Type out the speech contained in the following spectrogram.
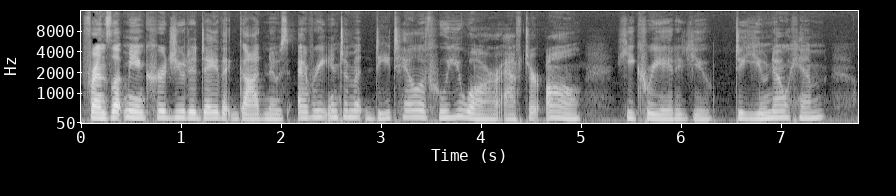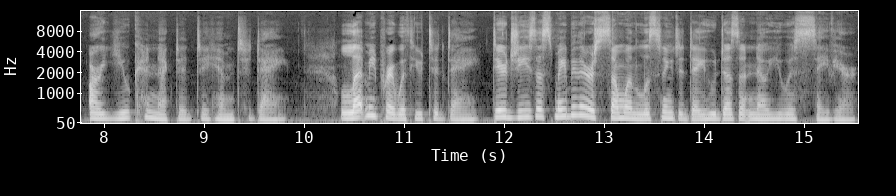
Friends, let me encourage you today that God knows every intimate detail of who you are. After all, He created you. Do you know Him? Are you connected to Him today? Let me pray with you today. Dear Jesus, maybe there is someone listening today who doesn't know you as Savior.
